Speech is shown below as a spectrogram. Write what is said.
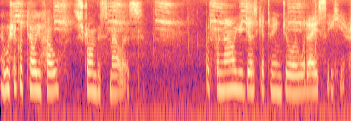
I wish I could tell you how strong the smell is. But for now, you just get to enjoy what I see here.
